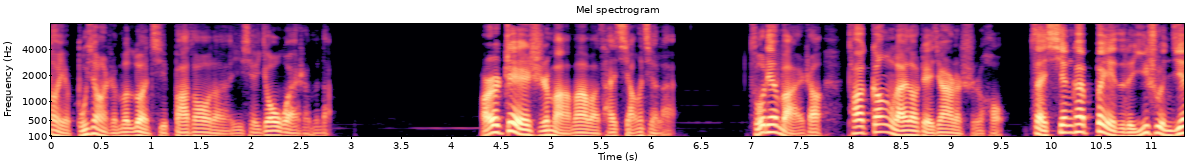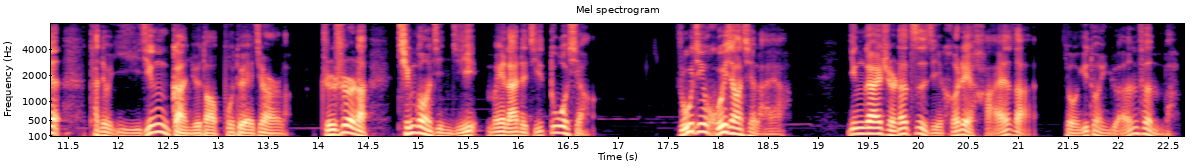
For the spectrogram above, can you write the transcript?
倒也不像什么乱七八糟的一些妖怪什么的。而这时马妈妈才想起来，昨天晚上她刚来到这家的时候，在掀开被子的一瞬间，她就已经感觉到不对劲儿了。只是呢，情况紧急，没来得及多想。如今回想起来呀，应该是她自己和这孩子有一段缘分吧。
